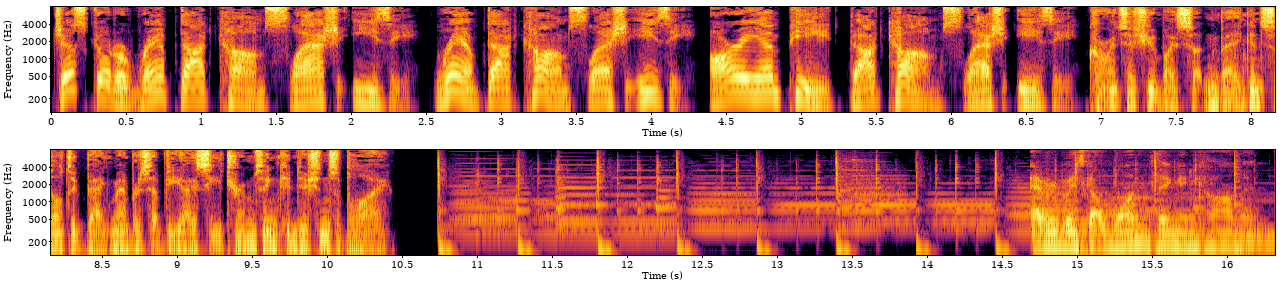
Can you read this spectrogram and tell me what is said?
Just go to ramp.com slash easy. Ramp.com slash easy. R-A-M-P dot com slash easy. Cards issued by Sutton Bank and Celtic Bank members FDIC terms and conditions apply. Everybody's got one thing in common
